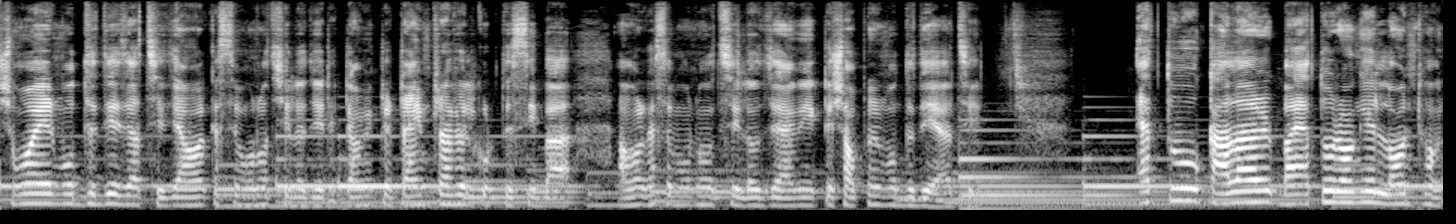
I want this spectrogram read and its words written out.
সময়ের মধ্যে দিয়ে যাচ্ছি যে আমার কাছে মনে হচ্ছিল যে এটা আমি একটা টাইম ট্রাভেল করতেছি বা আমার কাছে মনে হচ্ছিল যে আমি একটা স্বপ্নের মধ্যে দিয়ে আছি। এত কালার বা এত রঙের লণ্ঠন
